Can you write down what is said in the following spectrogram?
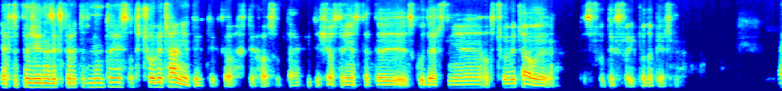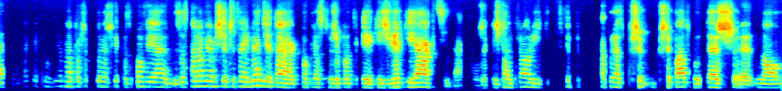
jak to powiedział jeden z ekspertów, no to jest odczłowieczanie tych, tych, tych osób, tak? I te siostry niestety skutecznie odczłowieczały tych swoich podopiecznych. Na początku naszej rozmowy, zastanawiam się, czy to nie będzie tak po prostu, że po takiej jakiejś wielkiej akcji, tak, że jakiejś kontroli, w tym akurat przy, przypadku też no,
